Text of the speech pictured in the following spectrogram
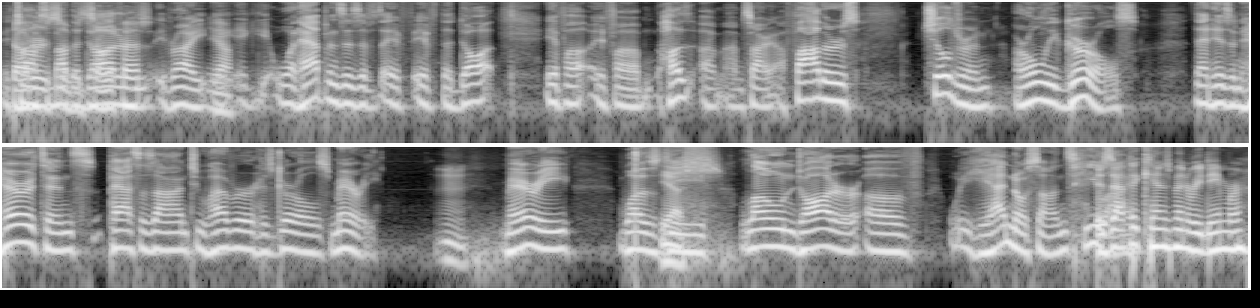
it Daughters talks about the daughters. Right. Yeah. It- it- what happens is if if if the da- if a if a hus- um, I'm sorry a father's children are only girls, then his inheritance passes on to whoever his girls marry. Mary was Yes. the lone daughter of. He had no sons. He Is that the kinsman redeemer,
